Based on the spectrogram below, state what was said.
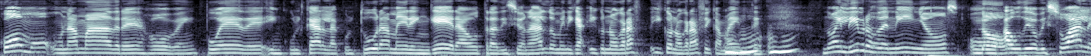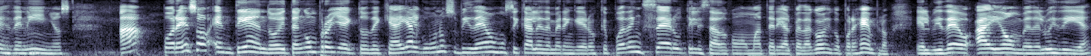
cómo una madre joven puede inculcar la cultura merenguera o tradicional dominicana iconográficamente. No hay libros de niños o No. audiovisuales de niños. Ah, por eso entiendo y tengo un proyecto de que hay algunos videos musicales de merengueros que pueden ser utilizados como material pedagógico. Por ejemplo, el video Ay Hombre de Luis Díaz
